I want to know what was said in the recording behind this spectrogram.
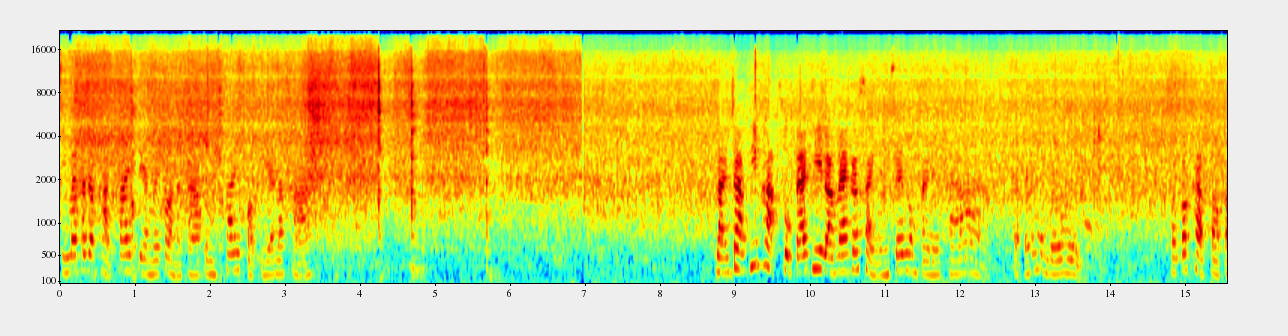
นี่แม่ก็จะผัดไส้เตรียมไว้ก่อนนะคะ เป็นไส้ปอเปี๊ยะนะคะ หลังจากที่ผักสุกได้ที่แล้วแม่ก็ใส่วุ้นเส้นลงไปเลยค่ะจัดไปให้หมดเลย แล้วก็ผัดต่อไป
